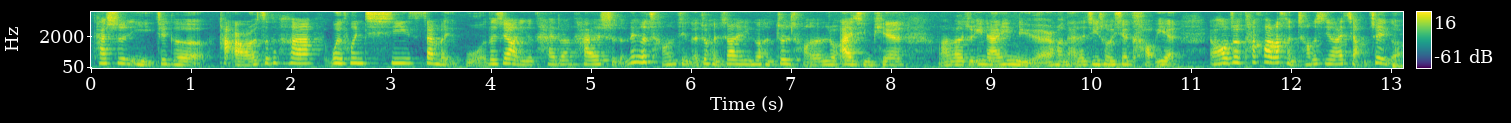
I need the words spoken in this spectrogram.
他是以这个他儿子跟他未婚妻在美国的这样一个开端开始的，那个场景呢就很像一个很正常的那种爱情片，完了就一男一女，然后男的经受一些考验，然后就他花了很长的时间来讲这个。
